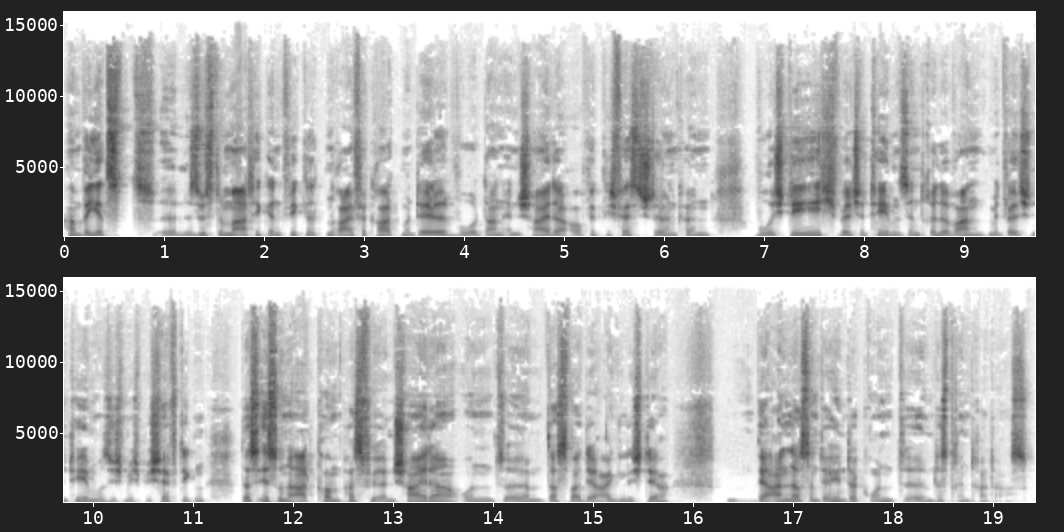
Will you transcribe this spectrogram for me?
haben wir jetzt äh, eine Systematik entwickelt, ein Reifegradmodell, wo dann Entscheider auch wirklich feststellen können, wo stehe ich, welche Themen sind relevant, mit welchen Themen muss ich mich beschäftigen. Das ist so eine Art Kompass für Entscheider und ähm, das war der eigentlich der, der Anlass und der Hintergrund äh, des Trendradars.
